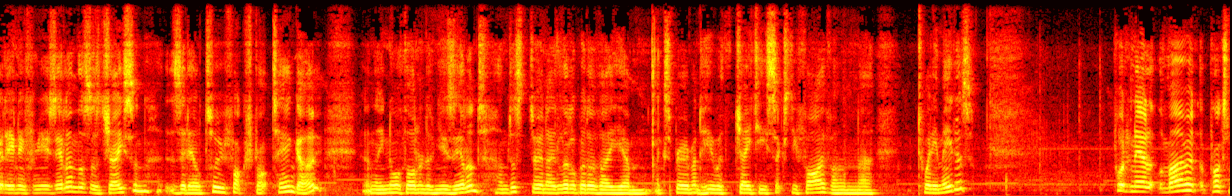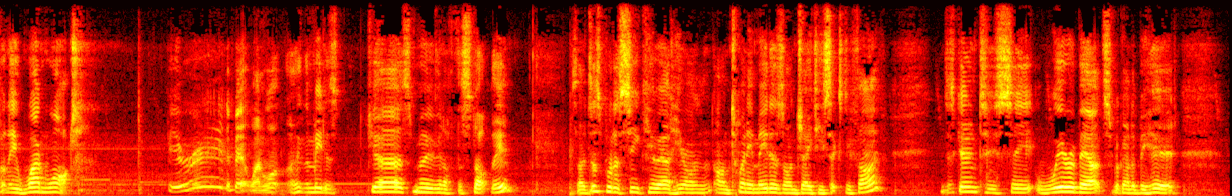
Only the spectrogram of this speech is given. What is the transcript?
Good evening from New Zealand. This is Jason, ZL2 Foxtrot Tango in the North Island of New Zealand. I'm just doing a little bit of a um, experiment here with JT65 on uh, 20 metres. Putting out at the moment approximately 1 watt. Be right about 1 watt. I think the meter's just moving off the stop there. So I just put a CQ out here on, on 20 metres on JT65. I'm just going to see whereabouts we're going to be heard.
